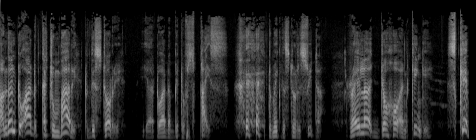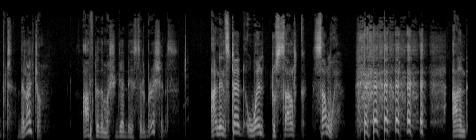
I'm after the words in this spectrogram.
And then to add kachumbari to this story, yeah, to add a bit of spice to make the story sweeter. Raila, Joho, and Kingi skipped the luncheon after the Mashujaa Day celebrations and instead went to sulk somewhere and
